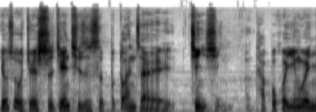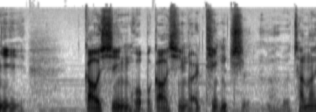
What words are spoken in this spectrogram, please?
有时候我觉得时间其实是不断在进行，它不会因为你高兴或不高兴而停止。我常常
